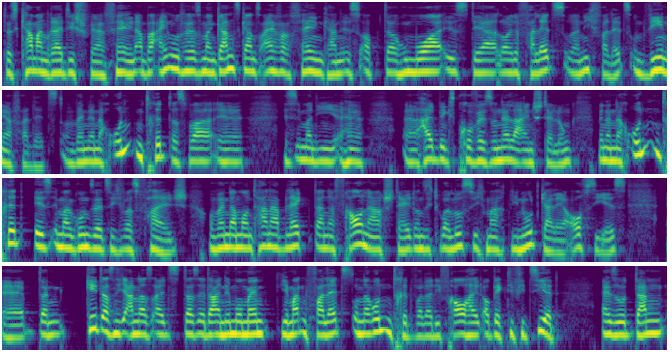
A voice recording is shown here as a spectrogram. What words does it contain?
Das kann man relativ schwer fällen. Aber ein Urteil, das man ganz, ganz einfach fällen kann, ist, ob da Humor ist, der Leute verletzt oder nicht verletzt und wen er verletzt. Und wenn er nach unten tritt, das war, äh, ist immer die äh, äh, halbwegs professionelle Einstellung, wenn er nach unten tritt, ist immer grundsätzlich was falsch. Und wenn da Montana Black da eine Frau nachstellt und sich darüber lustig macht, wie notgeil er auf sie ist, äh, dann geht das nicht anders, als dass er da in dem Moment jemanden verletzt und nach unten tritt, weil er die Frau halt objektifiziert. Also dann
